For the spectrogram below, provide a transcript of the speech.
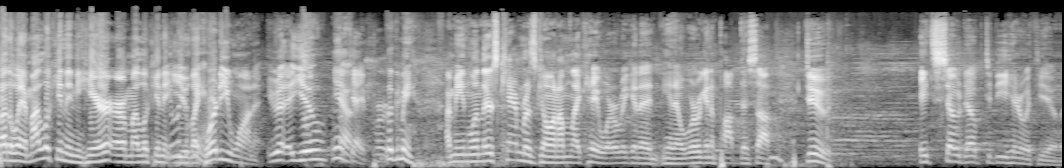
by the way, am I looking in here or am I looking at You look you? at Like, me. where do you want it? You? you? Yeah, Okay. Perfect. look at me. I mean, when there's cameras going, I'm like, hey, where are we gonna, you know, where are we gonna pop this up, dude? It's so dope to be here with you.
